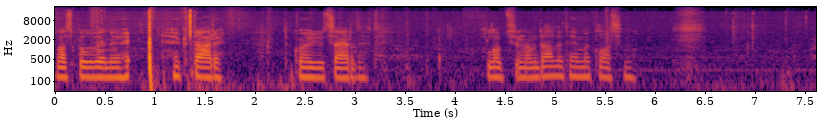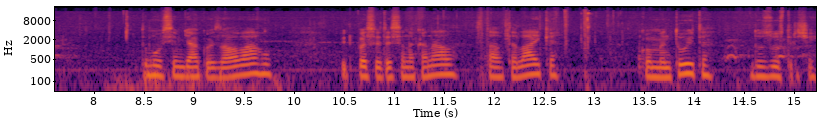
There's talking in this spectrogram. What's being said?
2,5 гектари такої люцерни. Хлопці нам дали, та й ми косимо. Тому всім дякую за увагу. Підписуйтеся на канал, ставте лайки, коментуйте. До зустрічі!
